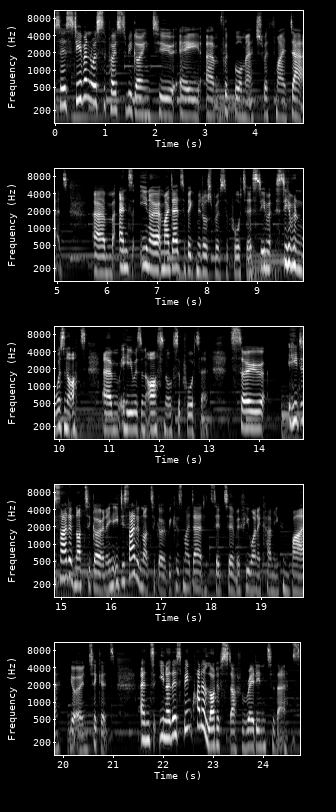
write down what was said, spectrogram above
So Steven was supposed to be going to a um, football match with my dad. Um, and you know, my dad's a big Middlesbrough supporter. Steven, Steven was not. Um, he was an Arsenal supporter. So he decided not to go, and he decided not to go because my dad had said to him, "If you want to come, you can buy your own tickets." And you know, there's been quite a lot of stuff read into that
